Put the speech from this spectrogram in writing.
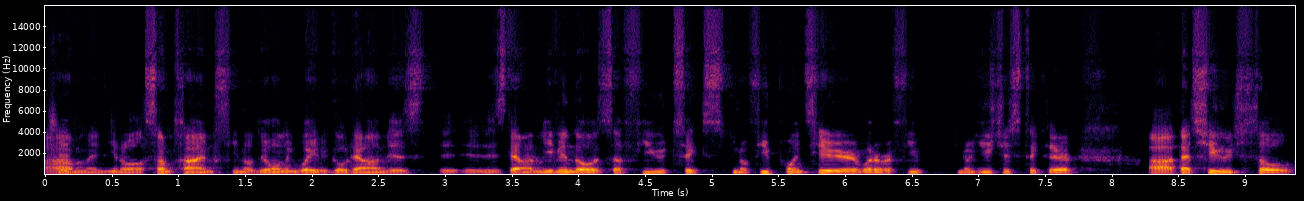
Um, and you know, sometimes you know the only way to go down is is down, even though it's a few ticks, you know, a few points here, whatever, a few you know, usage stick there. Uh, that's huge. So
